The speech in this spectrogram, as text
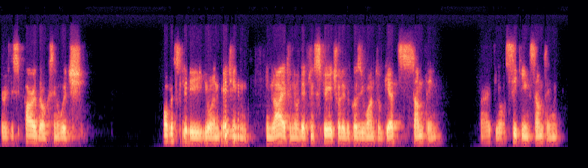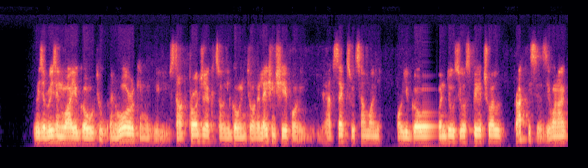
there is this paradox in which obviously you're engaging in life and you're engaging spiritually because you want to get something, right? You're seeking something. There is a reason why you go to and work and you start projects or you go into a relationship or you have sex with someone or you go and do your spiritual practices. You want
